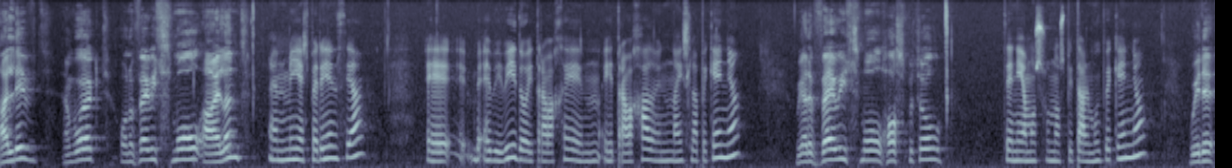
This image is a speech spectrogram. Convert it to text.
I lived and worked on a very small island En mi experiencia, eh, he vivido y trabajé en- he trabajado en una isla pequeña. We had a very small hospital Teníamos un hospital muy pequeño with a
